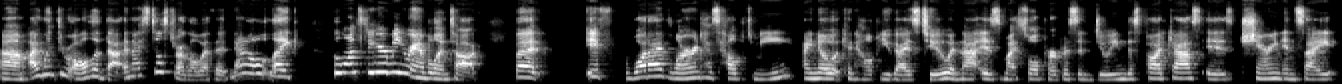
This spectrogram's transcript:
Um, I went through all of that and I still struggle with it. Now, like, who wants to hear me ramble and talk? But if what I've learned has helped me, I know it can help you guys too. And that is my sole purpose in doing this podcast is sharing insight,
